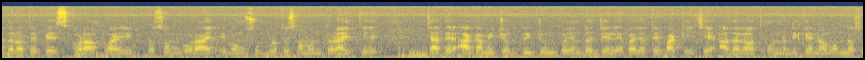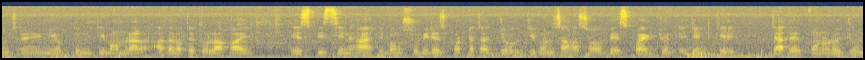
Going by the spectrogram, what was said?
আদালতে পেশ করা হয় প্রসঙ্গ রায় এবং সুব্রত সামন্ত রায়কে, যাদের আগামী চোদ্দোই জুন পর্যন্ত জেল হেফাজতে পাঠিয়েছে আদালত। অন্যদিকে নবম, দশম শ্রেণির নিয়োগ দুর্নীতি মামলার আদালতে তোলা হয়। এসপি সিনহা এবং সুবীরেশ ভট্টাচার্য জীবন সাহাসহ বেশ কয়েকজন এজেন্টকে যাদের পনেরো জুন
